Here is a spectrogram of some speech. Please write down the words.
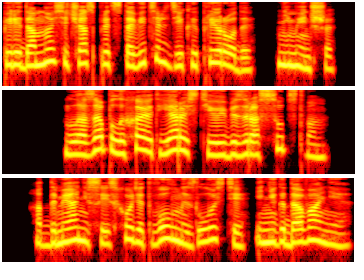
Передо мной сейчас представитель дикой природы, не меньше. Глаза полыхают яростью и безрассудством. От Дамианиса исходят волны злости и негодования.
